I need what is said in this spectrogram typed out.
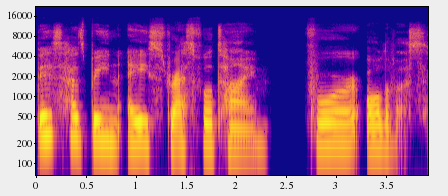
This has been a stressful time for all of us.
